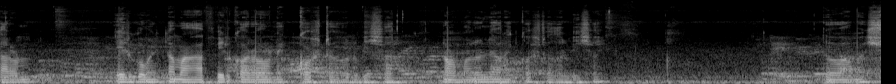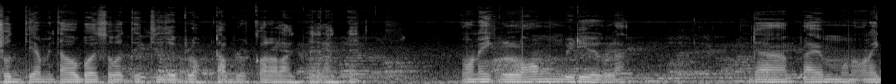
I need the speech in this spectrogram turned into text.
কারণ এরকম একটা মাহফিল করা অনেক কষ্টকর বিষয়। নর্মাল হলে অনেক কষ্টকর বিষয়। তো আমার সত্যি আমি তাও ভয়েস ওভার দিচ্ছি যে ব্লগটা আপলোড করা লাগবে লাগবে। অনেক লং ভিডিও এগুলা। এটা প্রায় মনে অনেক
